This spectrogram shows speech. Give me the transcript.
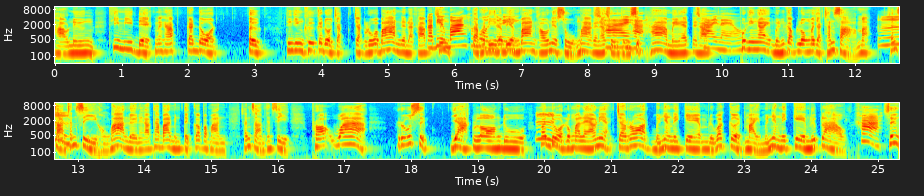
ข่าวหนึ่งที่มีเด็กนะครับ กระโดดตึก จริง ๆ คือกระโดดจากจากรั้วบ้านเนี่ยนะครับระเบียงซึ่บ้านข้างแต่พอดีบนตัวระเบียงเองบ้านเขาเนี่ยสูงมากเลยนะใช่สูงถึงค่ะ15 เมตรนะครับใช่แล้วพูดง่ายๆเหมือนกับลงมาจากชั้น3อะอืมชั้น 3 ชั้น 4 ของบ้านเลยนะครับ ถ้าบ้านเป็นตึกก็ประมาณชั้น 3 ชั้น 4 เพราะว่ารู้สึกอยากลองดูว่าโดดลงมาแล้วเนี่ยจะรอดเหมือนอย่างในเกม หรือว่าเกิดใหม่เหมือนอย่างในเกมหรือเปล่า ค่ะ ซึ่ง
